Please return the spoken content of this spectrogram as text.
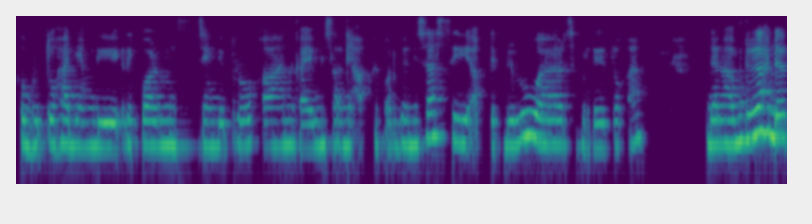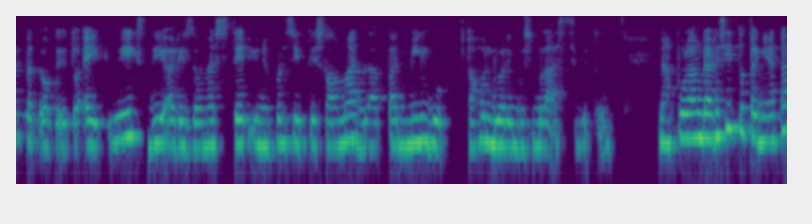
kebutuhan yang di requirements yang diperlukan. Kayak misalnya aktif organisasi aktif di luar seperti itu kan dan alhamdulillah dapat waktu itu 8 weeks di Arizona State University selama 8 minggu tahun 2011 gitu. Nah, pulang dari situ ternyata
